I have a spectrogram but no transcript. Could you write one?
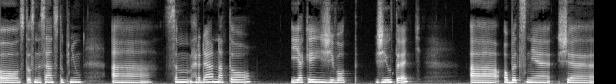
o 180 stupňů a jsem hrdá na to, jaký život žiju teď a obecně, že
